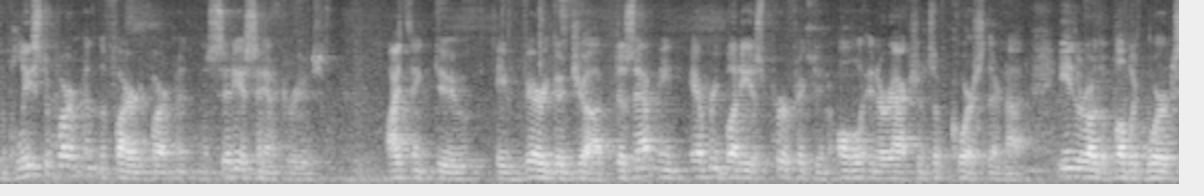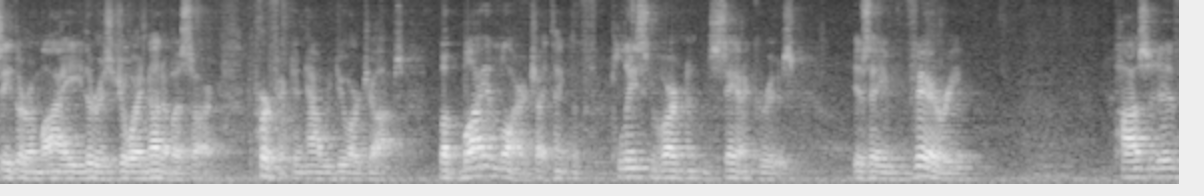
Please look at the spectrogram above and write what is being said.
The police department, the fire department, and the city of Santa Cruz, I think, do a very good job. Does that mean everybody is perfect in all interactions? Of course they're not. Either are the public works, either am I, either is Joy, none of us are perfect in how we do our jobs. But by and large, I think the police department in Santa Cruz is a very positive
